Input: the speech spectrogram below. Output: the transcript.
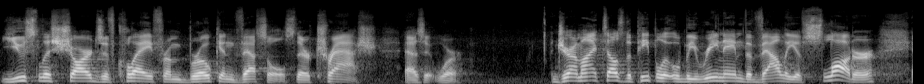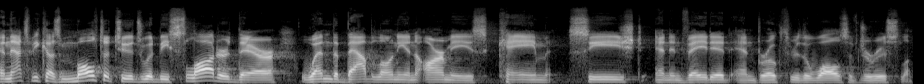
useless shards of clay from broken vessels, their trash, as it were. Jeremiah tells the people it will be renamed the Valley of Slaughter, and that's because multitudes would be slaughtered there when the Babylonian armies came, sieged, and invaded and broke through the walls of Jerusalem.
